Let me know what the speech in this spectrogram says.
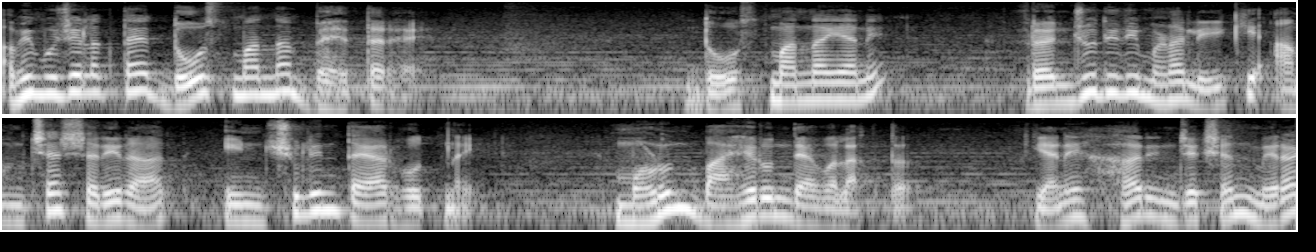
अभी मुझे लगता है दोस्त मानना बेहतर है। दोस्त मानना याने रंजू दिदी म्हणाली की आमच्या शरीरात इन्शुलिन तयार होत नाही म्हणून बाहेरून द्यावं लागतं. याने हर इंजेक्शन मेरा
